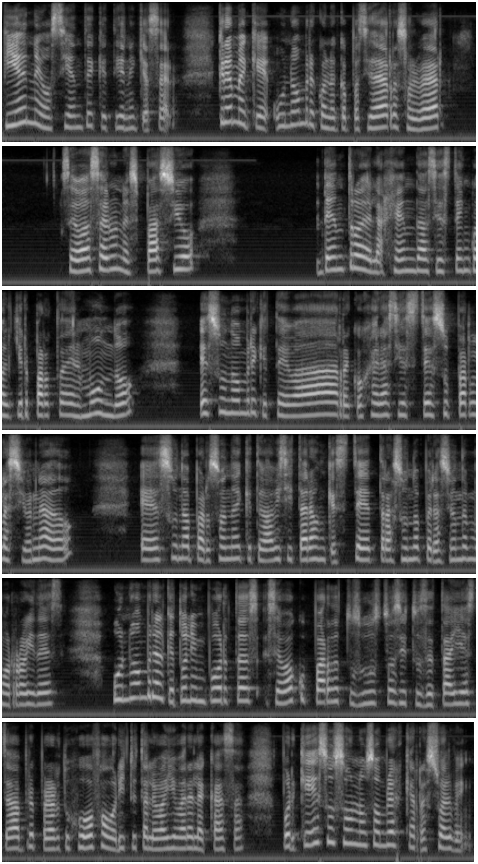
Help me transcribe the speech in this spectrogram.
tiene o siente que tiene que hacer. Créeme que un hombre con la capacidad de resolver se va a hacer un espacio dentro de la agenda, si esté en cualquier parte del mundo, es un hombre que te va a recoger así esté súper lesionado. Es una persona que te va a visitar aunque esté tras una operación de hemorroides. Un hombre al que tú le importas se va a ocupar de tus gustos y tus detalles, te va a preparar tu juego favorito y te lo va a llevar a la casa. Porque esos son los hombres que resuelven.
